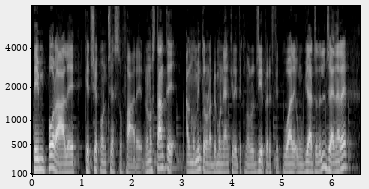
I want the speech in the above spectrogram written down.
temporale che ci è concesso fare, nonostante al momento non abbiamo neanche le tecnologie tecnologie per effettuare un viaggio del genere,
